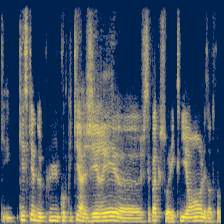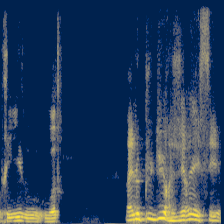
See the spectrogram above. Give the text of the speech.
Qu'est-ce qu'il y a de plus compliqué à gérer Je ne sais pas que ce soit les clients, les entreprises ou, ou autres? Ben, le plus dur à gérer, c'est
